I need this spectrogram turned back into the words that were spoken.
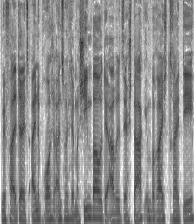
Mir fällt da jetzt eine Branche ein, zum Beispiel der Maschinenbau, der arbeitet sehr stark im Bereich 3D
